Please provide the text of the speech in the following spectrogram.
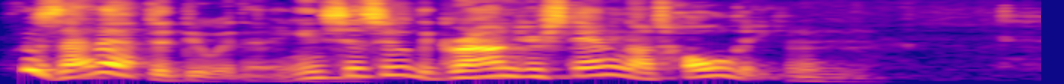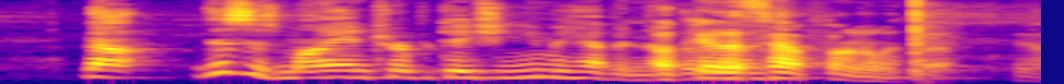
what does that have to do with anything? He says, the ground you're standing on is holy. Mm-hmm. Now, this is my interpretation. You may have another Okay, one. let's have fun with that. Yeah.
